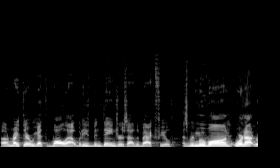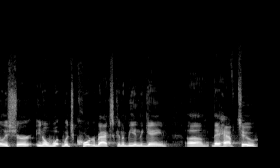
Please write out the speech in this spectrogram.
um, right there we got the ball out, but he's been dangerous out of the backfield. As we move on, we're not really sure, you know, what, which quarterback's going to be in the game. Um, they have two.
